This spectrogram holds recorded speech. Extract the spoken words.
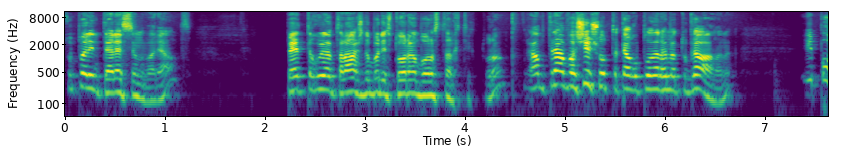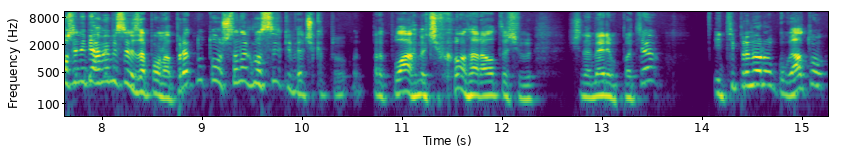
супер интересен вариант. Петата година трябваше да бъде история на българската архитектура. Ам трябваше, защото така го планирахме тогава. Нали? И после не бяхме мислили за по-напред, но то ще се нагласи вече, като предполагаме, че в хода на работа ще, ще намерим пътя. И ти, примерно, когато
